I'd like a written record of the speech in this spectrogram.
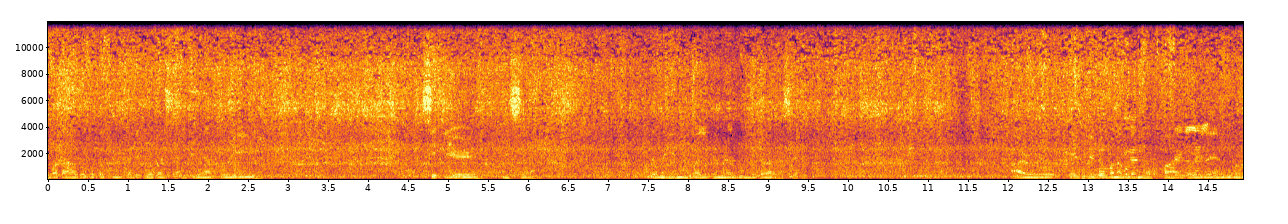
বতাহৰ বহুত আপোনালোকে দেখিব পাইছে এয়া পুৰী চিটিৰ দৃশ্য যেনেকৈ মোবাইল কেমেৰাত বন্দী কৰা হৈছে আৰু এই ভিডিঅ'টো বনাবলৈ মোক সহায় কৰিলে মোৰ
